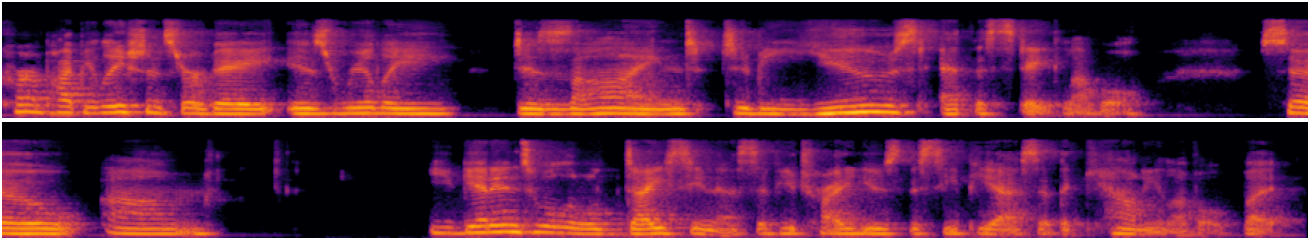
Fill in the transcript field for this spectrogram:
current population survey is really designed to be used at the state level. So um, you get into a little diciness if you try to use the CPS at the county level, but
